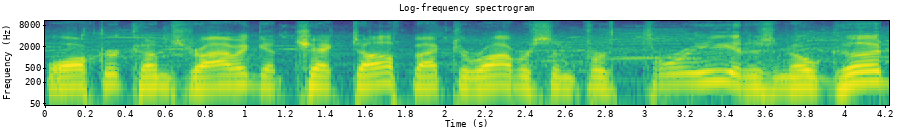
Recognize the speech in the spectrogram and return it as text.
Walker comes driving, get checked off. Back to Robertson for three. It is no good.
